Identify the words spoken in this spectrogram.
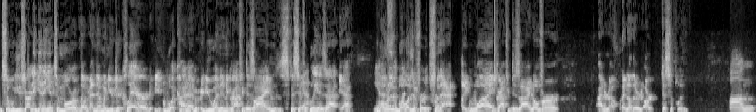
so you started getting into more of them and then when you declared what kind of you went into graphic design specifically is that yeah, yeah. what, was, so what was it for for that like why graphic design over i don't know another art discipline Um,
